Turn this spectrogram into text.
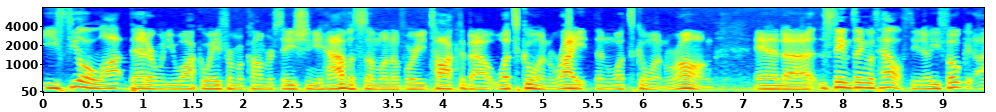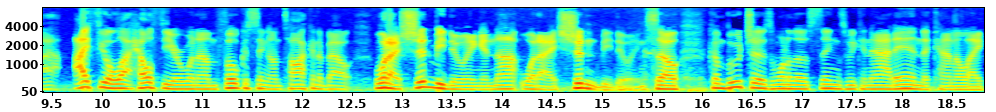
you feel a lot better when you walk away from a conversation you have with someone of where you talked about what's going right than what's going wrong And uh, the same thing with health. You know, you focus. I, I feel a lot healthier when I'm focusing on talking about what I should be doing and not what I shouldn't be doing. So kombucha is one of those things we can add in to kind of like,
